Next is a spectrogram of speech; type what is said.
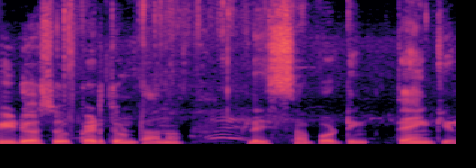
వీడియోస్ పెడుతుంటాను. Please supporting thank you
